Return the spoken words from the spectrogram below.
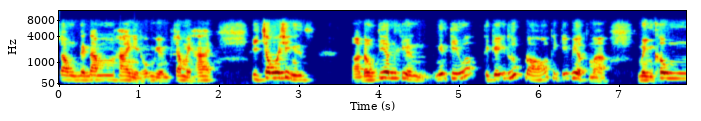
trong cái năm 2012 thì trong quá trình uh, đầu tiên khi nghiên cứu thì cái lúc đó thì cái việc mà mình không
